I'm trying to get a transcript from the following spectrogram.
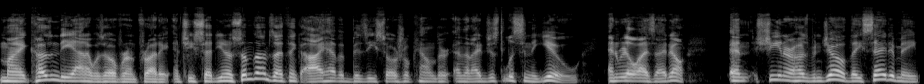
My cousin Deanna was over on Friday, and she said, You know, sometimes I think I have a busy social calendar, and then I just listen to you and realize I don't. And she and her husband Joe, they say to me,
